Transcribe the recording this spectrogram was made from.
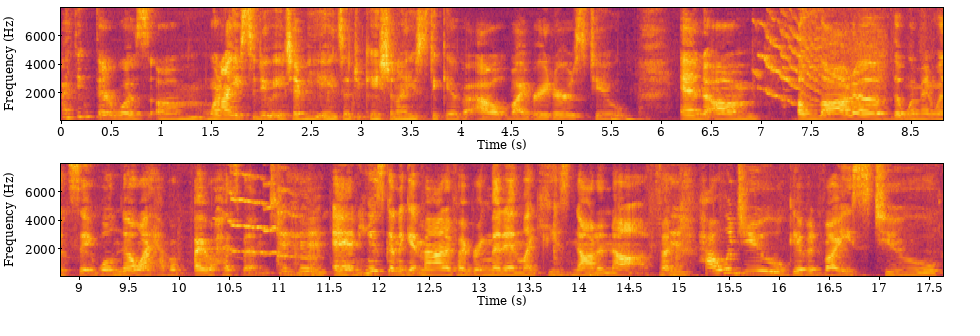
I think there was um, when I used to do HIV/AIDS education. I used to give out vibrators too, and um, a lot of the women would say, "Well, no, I have a I have a husband, and he's gonna get mad if I bring that in. Like he's not enough." And How would you give advice to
